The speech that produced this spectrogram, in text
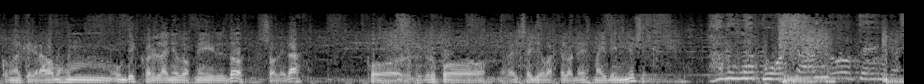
con el que grabamos un, disco en el año 2002, Soledad, por el grupo, el sello barcelonés My Dean Music. Abre la puerta, no tengas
